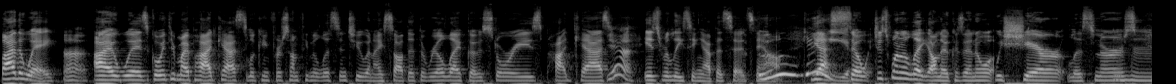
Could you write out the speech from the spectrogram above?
by the way, Uh-huh. I was going through my podcast looking for something to listen to, and I saw that the Real Life Ghost Stories podcast Yeah. is releasing episodes now. Ooh. Yes, so just want to let y'all know because I know we share listeners, Mm-hmm.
